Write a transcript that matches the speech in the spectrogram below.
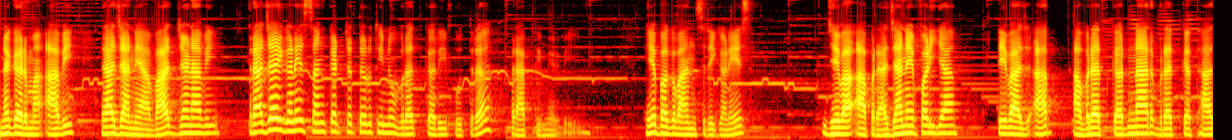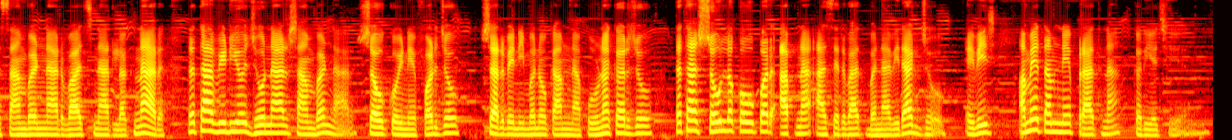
નગરમાં આવી રાજાને આ વાત જણાવી રાજાએ ગણેશ સંકટ ચતુર્થીનું વ્રત કરી પુત્ર પ્રાપ્તિ મેળવી. હે ભગવાન શ્રી ગણેશ, જેવા આપ રાજાને ફળ્યા, તેવા જ આપ આ વ્રત કરનાર વ્રત કથા સાંભળનાર, વાંચનાર, લખનાર તથા વીડિયો જોનાર, સાંભળનાર સૌ કોઈને ફળજો, સર્વેની મનોકામના પૂર્ણ કરજો તથા સૌ લોકો ઉપર આપના આશીર્વાદ બનાવી રાખજો. એવી જ અમે તમને પ્રાર્થના કરીએ છીએ.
